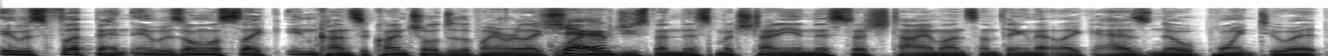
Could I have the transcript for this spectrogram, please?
it was flippant. It was almost like inconsequential to the point where like, why would you spend this much time and this such time on something that like has no point to it?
